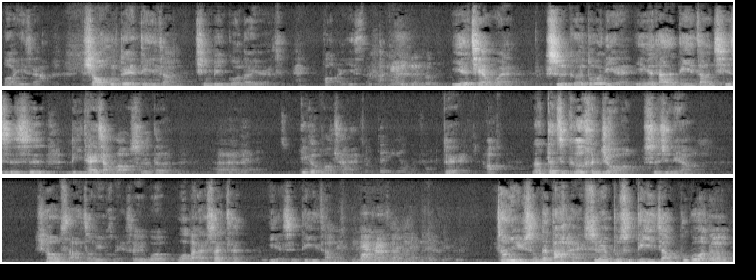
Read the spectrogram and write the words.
不好意思啊。小虎队的第一张《青苹果乐园》，不好意思啊。叶倩文事隔多年，因为他的第一章其实是李泰祥老师的呃一根火柴，对一根火柴，对好，那但是隔很久哦。十几年啊，潇洒走一回，所以我我把它算成也是第一张，不好意思。张雨生的大海虽然不是第一张，不过呢，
